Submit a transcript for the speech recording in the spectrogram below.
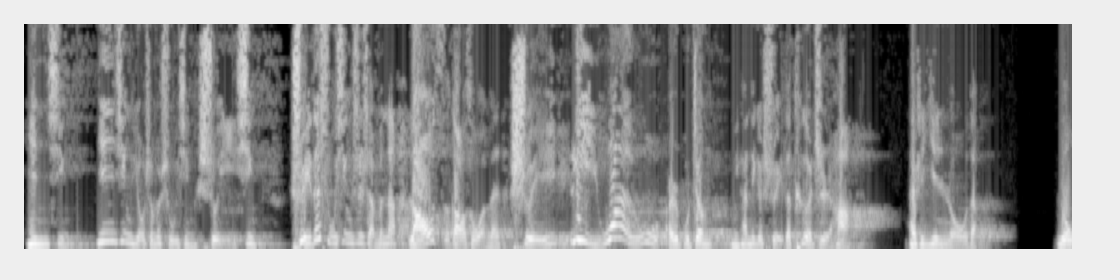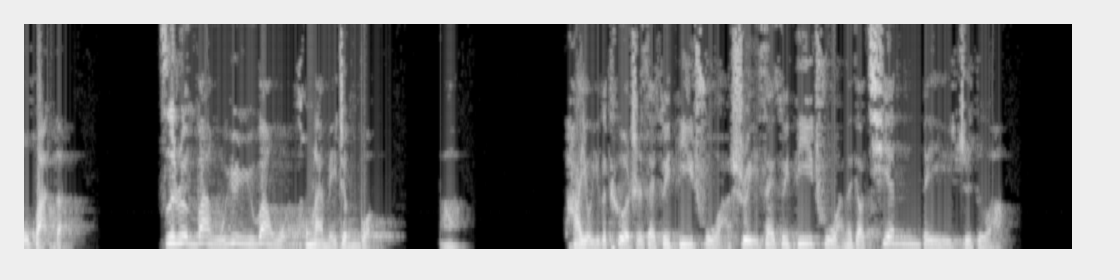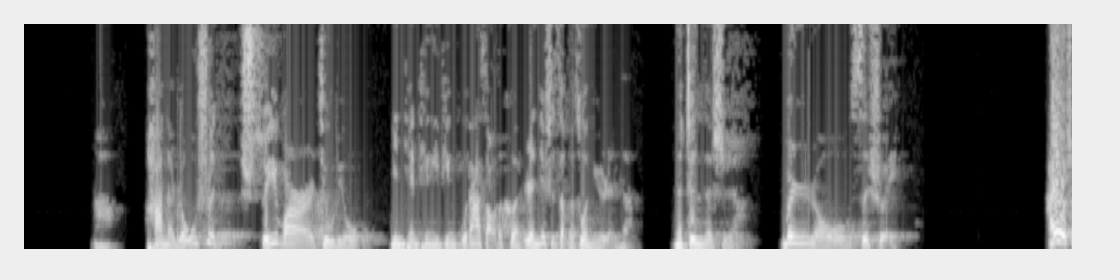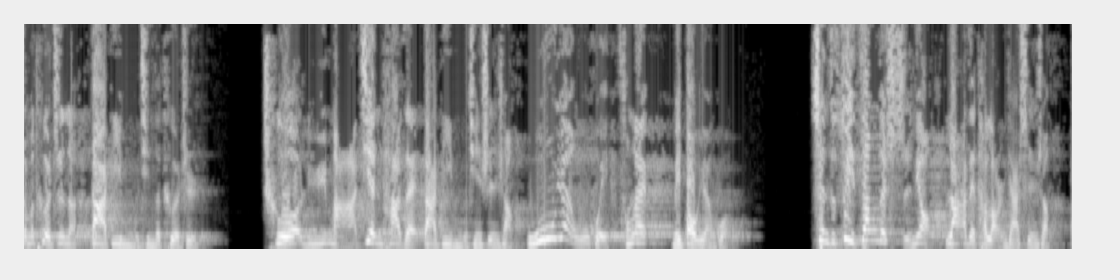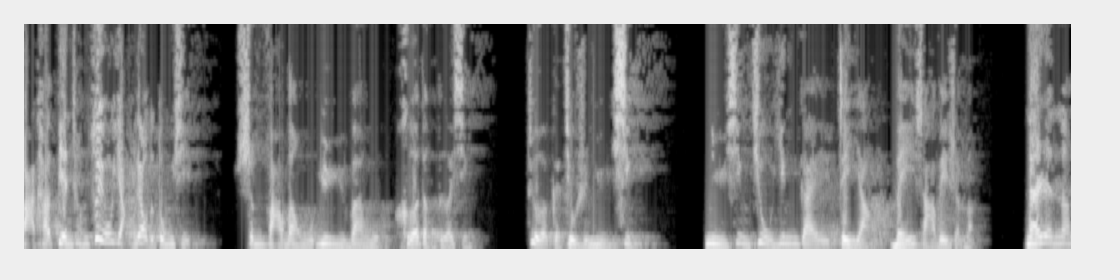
阴性。阴性有什么属性？水性。水的属性是什么呢？老子告诉我们：水利万物而不争。你看那个水的特质哈，它是阴柔的、柔缓的，滋润万物、孕育万物，从来没争过啊。它有一个特质，在最低处啊，水在最低处啊，那叫谦卑之德啊。它那柔顺，随弯就流。明天听一听古大嫂的课，人家是怎么做女人的？那真的是啊，温柔似水。还有什么特质呢？大地母亲的特质，车驴马践踏在大地母亲身上，无怨无悔，从来没抱怨过。甚至最脏的屎尿拉在他老人家身上，把它变成最有养料的东西，生发万物，孕育万物，何等德行！这个就是女性。女性就应该这样，没啥为什么。男人呢？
